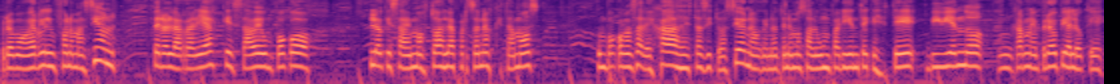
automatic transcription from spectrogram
promover la información, pero la realidad es que sabe un poco lo que sabemos todas las personas que estamos un poco más alejadas de esta situación o que no tenemos algún pariente que esté viviendo en carne propia lo que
